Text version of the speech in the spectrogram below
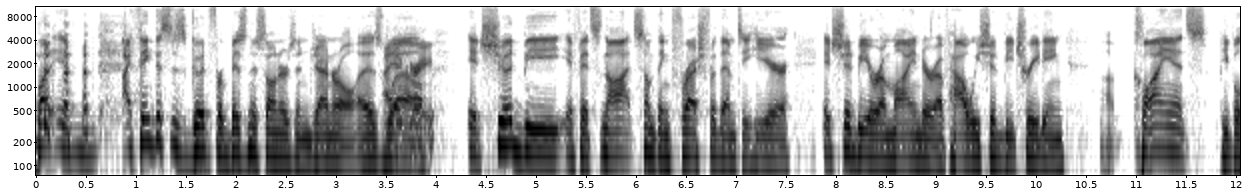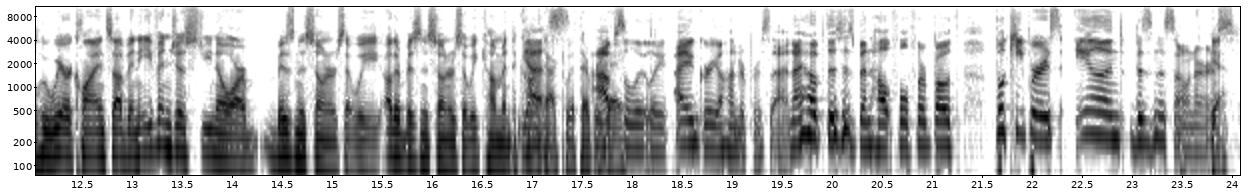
but it, I think this is good for business owners in general as I well. agree. It should be, if it's not something fresh for them to hear, it should be a reminder of how we should be treating uh, clients, people who we are clients of, and even just you know our business owners that we, other business owners that we come into contact Yes, with every day. Absolutely. I agree 100%. And I hope this has been helpful for both bookkeepers and business owners. Yes.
